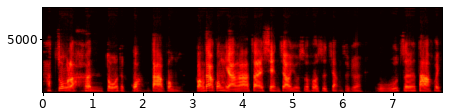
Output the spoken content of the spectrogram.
他做了很多的广大供养。广大供养啊，在显教有时候是讲这个无遮大会。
